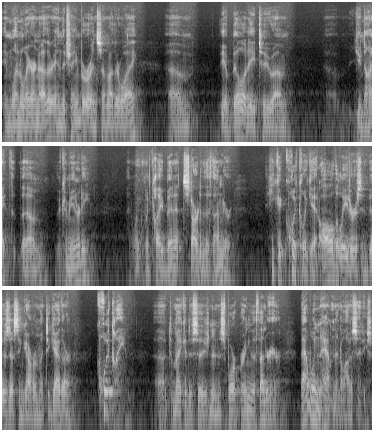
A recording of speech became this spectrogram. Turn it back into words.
in one way or another in the chamber or in some other way. Um, the ability to um, uh, unite the, the community. When, when Clay Bennett started the Thunder, he could quickly get all the leaders in business and government together quickly uh, to make a decision in the sport bringing the Thunder here. That wouldn't happen in a lot of cities.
